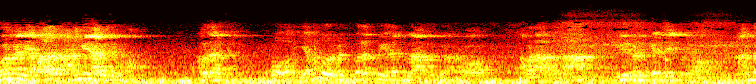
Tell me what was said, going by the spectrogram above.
போகணுமா இல்லையா? அப்போ அதாவது அங்கேயும் யார் வச்சிருக்கணும் அவர் தான் வச்சிருக்கணும் அப்போது எவன் ஒருவன் பிறப்பு இறப்பு இருக்கிறானோ அவனால் தான் உயிர்களுக்கு என்ன செய்ய முடியும் அந்த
